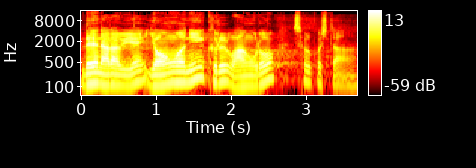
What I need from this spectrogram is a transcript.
내 나라 위에 영원히 그를 왕으로 세울 것이다.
